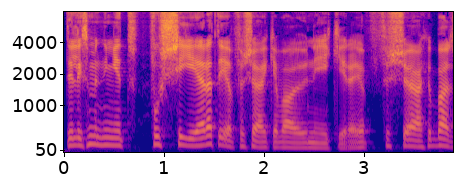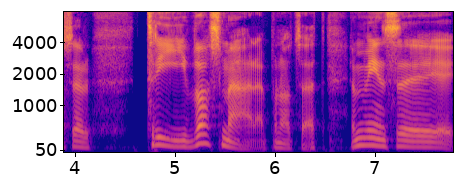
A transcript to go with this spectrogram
det är liksom inget forcerat i att försöka vara unik i det. Jag försöker bara så här, trivas med det på något sätt. Jag minns, eh,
